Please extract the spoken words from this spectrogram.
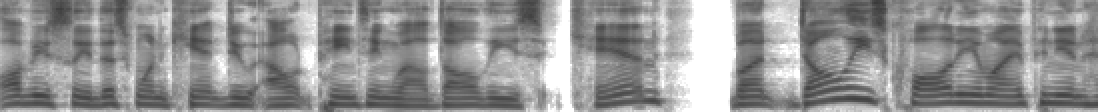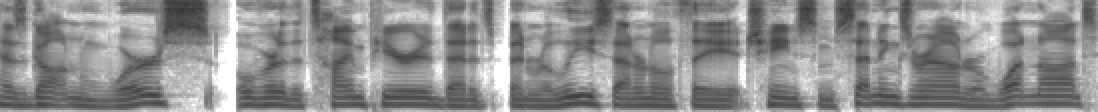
obviously this one can't do outpainting while DALL-E's can, but DALL-E's quality, in my opinion, has gotten worse over the time period that it's been released. I don't know if they changed some settings around or whatnot.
